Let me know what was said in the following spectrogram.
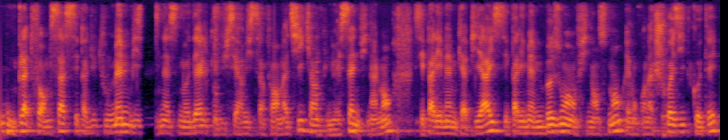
une plateforme ça c'est pas du tout le même business model que du service informatique, hein, qu'une ESN finalement. C'est pas les mêmes KPIs, c'est pas les mêmes besoins en financement, et donc on a choisi de côté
